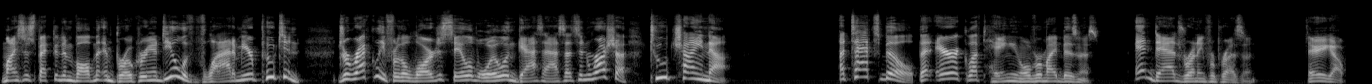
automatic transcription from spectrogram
My suspected involvement in brokering a deal with Vladimir Putin directly for the largest sale of oil and gas assets in Russia to China. A tax bill that Eric left hanging over my business. And dad's running for president. There you go.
